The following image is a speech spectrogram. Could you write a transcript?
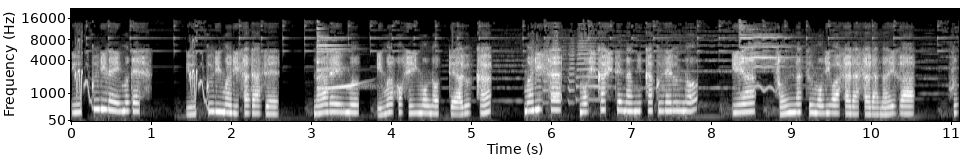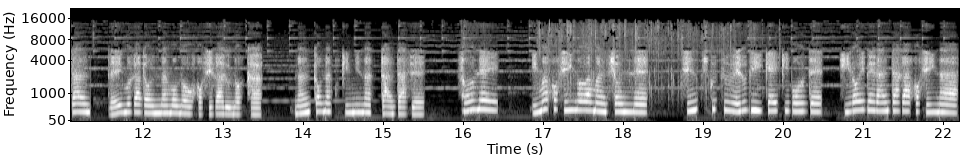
ゆっくりレ夢ムです。ゆっくりマリサだぜ。なあレ夢ム、今欲しいものってあるか？マリサ、もしかして何かくれるの？いや、そんなつもりはさらさらないが、普段、レ夢ムがどんなものを欲しがるのか、なんとなく気になったんだぜ。そうね今欲しいのはマンションね。新築 2LDK 希望で、広いベランダが欲しいな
